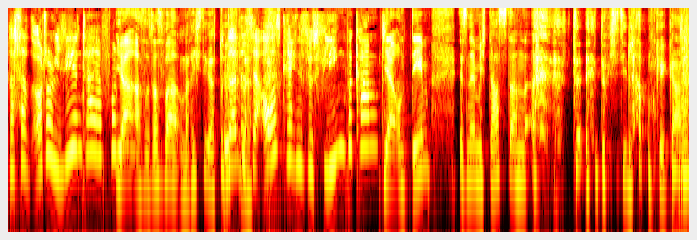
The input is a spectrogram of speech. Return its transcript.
Das hat Otto Lilienthal erfunden? Ja, also das war ein richtiger Und Tüftler. dann ist er ausgerechnet fürs Fliegen bekannt? Ja, und dem ist nämlich das dann durch die Lappen gegangen,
